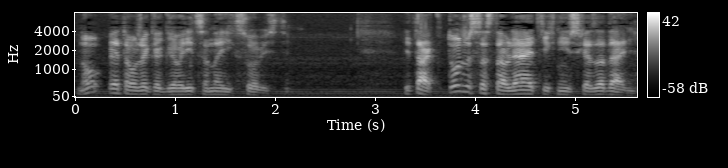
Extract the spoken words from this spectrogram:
Но это уже, как говорится, на их совести. Итак, кто же составляет техническое задание?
